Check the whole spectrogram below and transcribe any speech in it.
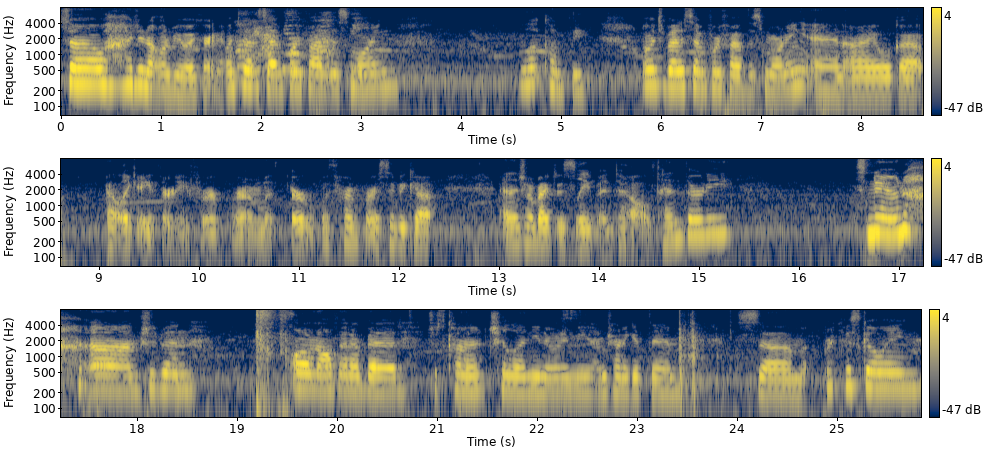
So, I do not want to be awake right now. I went to bed at 7.45 this morning. Look comfy. I went to bed at 7.45 this morning, and I woke up at like 8.30 for Prim, with, or with Prim for a sippy cup. And then she went back to sleep until 10.30. It's noon. Um, she's been on and off in her bed, just kind of chilling, you know what I mean? I'm trying to get them some breakfast going.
